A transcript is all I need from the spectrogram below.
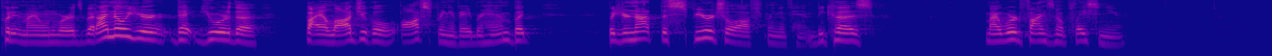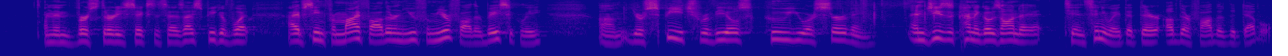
put it in my own words, but I know you're, that you're the biological offspring of Abraham, but, but you're not the spiritual offspring of him because my word finds no place in you. And then verse 36, it says, I speak of what I have seen from my father and you from your father. Basically, um, your speech reveals who you are serving. And Jesus kind of goes on to, to insinuate that they're of their father, the devil,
